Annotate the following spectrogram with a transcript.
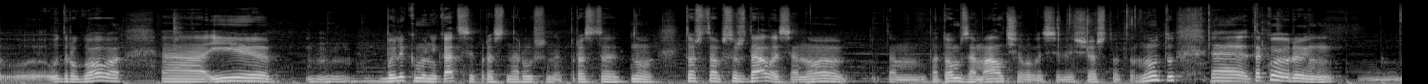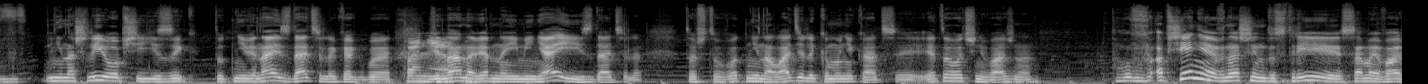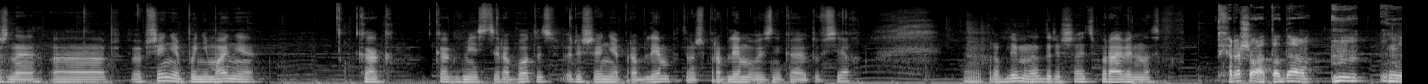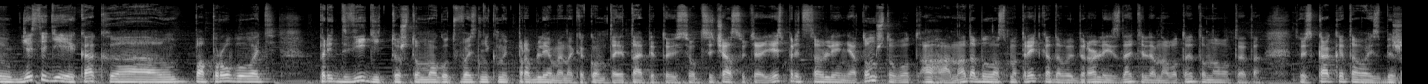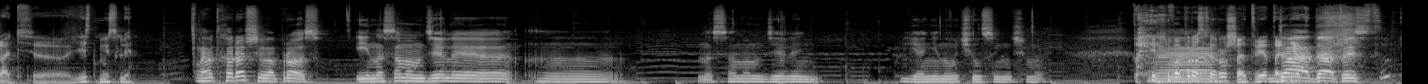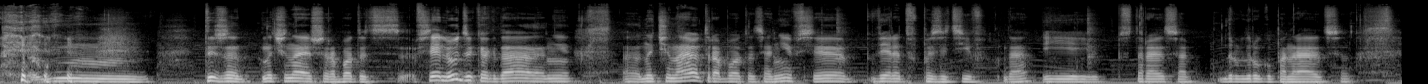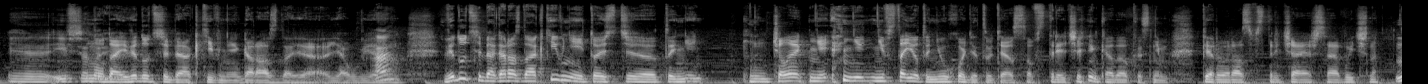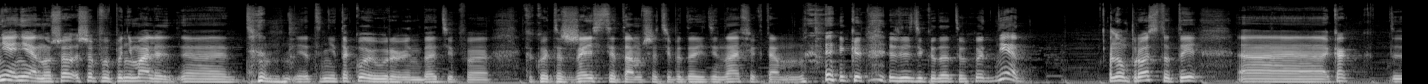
у другого. Э, и были коммуникации просто нарушены. Просто, ну, то, что обсуждалось, оно там потом замалчивалось или еще что-то. Ну, тут э, такой уровень не нашли общий язык. Тут не вина издателя, как бы Понятно. вина, наверное, и меня, и издателя. То, что вот не наладили коммуникации. Это очень важно. Общение в нашей индустрии самое важное. А, общение, понимание, как, как вместе работать, решение проблем, потому что проблемы возникают у всех. Э, проблемы надо решать правильно. Хорошо, а тогда есть идеи, как э, попробовать предвидеть то, что могут возникнуть проблемы на каком-то этапе. То есть вот сейчас у тебя есть представление о том, что вот, ага, надо было смотреть, когда выбирали издателя на вот это, на вот это. То есть как этого избежать? Э, есть мысли? А вот хороший вопрос. И на самом деле, э, на самом деле я не научился ничему. Вопрос хороший, ответа нет. Да, да, то есть ты же начинаешь работать. Все люди, когда они э, начинают работать, они все верят в позитив, да, и стараются друг другу понравиться. И, э, и все. Ну да, и ведут себя активнее гораздо, я, я уверен. А? Ведут себя гораздо активнее, то есть э, ты не, человек не, не, не встает и не уходит у тебя со встречи, когда ты с ним первый раз встречаешься обычно. Не-не, ну чтобы вы понимали, э, это не такой уровень, да, типа какой-то жести там, что типа да иди нафиг там, люди куда-то уходят. Нет, ну просто ты э, как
